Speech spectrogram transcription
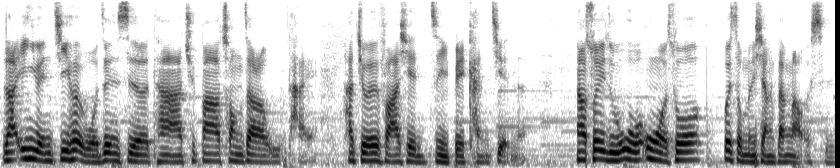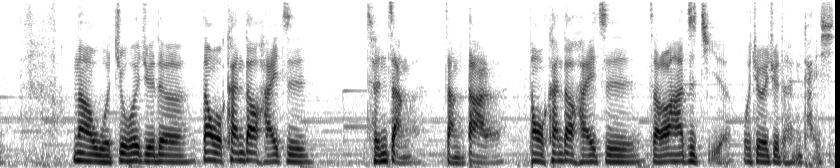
那因缘机会我认识了他，去帮他创造了舞台，他就会发现自己被看见了。那所以，如果问我说为什么你想当老师，那我就会觉得，当我看到孩子成长了、长大了，当我看到孩子找到他自己了，我就会觉得很开心。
